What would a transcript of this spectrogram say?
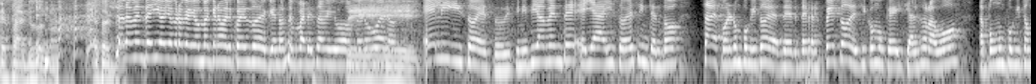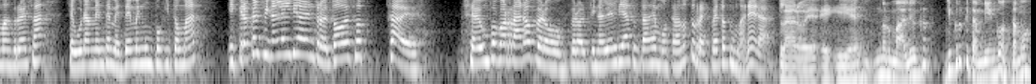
Exacto, exacto. Exacto. Solamente yo, yo creo que yo me creo el cuento de que no se parece a mi voz, Sí. pero bueno, Ellie hizo eso, definitivamente ella hizo eso, intentó, ¿sabes? Poner un poquito de, de- de respeto, decir como que si alzo la voz, la pongo un poquito más gruesa, seguramente me temen un poquito más. Y creo que al final del día, dentro de todo eso, ¿sabes? Se ve un poco raro, pero, pero al final del día tú estás demostrando tu respeto a tu manera. Claro, e- e- y es normal. Yo creo, yo creo que también cuando estamos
